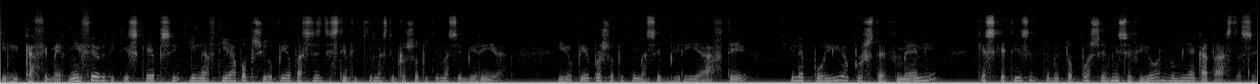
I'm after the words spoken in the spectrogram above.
η καθημερινή θεωρητική σκέψη είναι αυτή η άποψη η οποία βασίζεται στη δική μας την προσωπική μας εμπειρία. Η οποία προσωπική μας εμπειρία αυτή είναι πολύ απλουστευμένη και σχετίζεται με το πώς εμείς βιώνουμε μια κατάσταση.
